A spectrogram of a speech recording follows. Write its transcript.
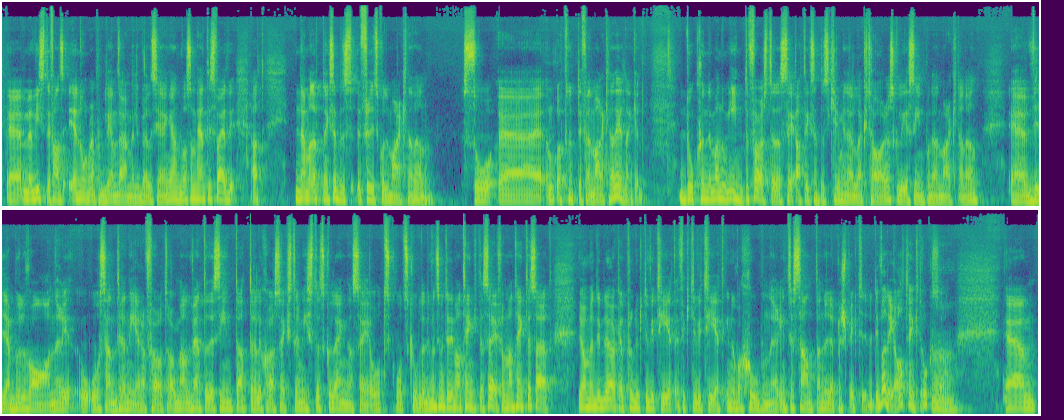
Eh, men visst, det fanns enorma problem där med liberaliseringen. Vad som hänt i Sverige att när man öppnar exempelvis friskolemarknaden, så eh, öppna upp det för en marknad helt enkelt. Då kunde man nog inte föreställa sig att exempelvis kriminella aktörer skulle ge sig in på den marknaden eh, via bulvaner och, och sen dränera företag. Man väntade sig inte att religiösa extremister skulle ägna sig åt, skolor. Det var liksom inte det man tänkte sig. För Man tänkte så att ja, men det blir ökad produktivitet, effektivitet, innovationer, intressanta nya perspektiv. Det var det jag tänkte också. Mm. Um,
